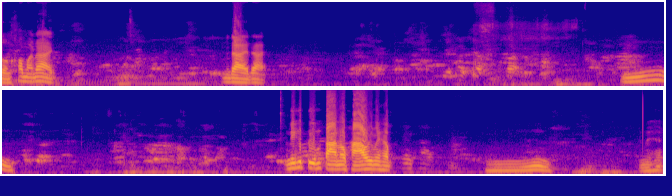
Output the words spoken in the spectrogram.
นนเข้ามาได้ ไม่ได้ได้ อืมอันนี้คือตืมตาลมะพร้าวใช่ไหมครับอืมเห็นไหมฮะ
